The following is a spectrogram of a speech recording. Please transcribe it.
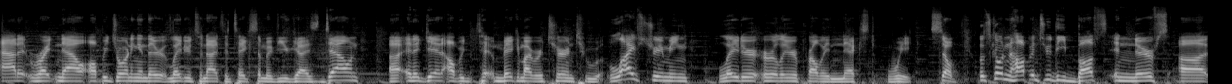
at it right now. I'll be joining in there later tonight to take some of you guys down. Uh, and again, I'll be making my return to live streaming later, earlier, probably next week. So let's go ahead and hop into the buffs and nerfs. Uh,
